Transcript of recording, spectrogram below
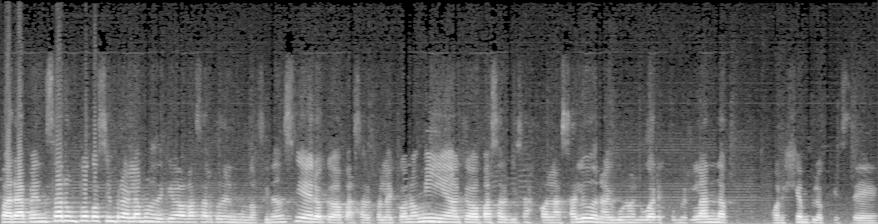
Para pensar un poco, siempre hablamos de qué va a pasar con el mundo financiero, qué va a pasar con la economía, qué va a pasar quizás con la salud en algunos lugares como Irlanda, por ejemplo, que se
